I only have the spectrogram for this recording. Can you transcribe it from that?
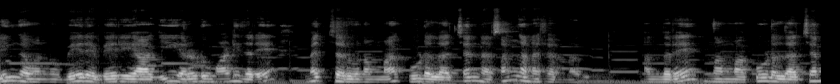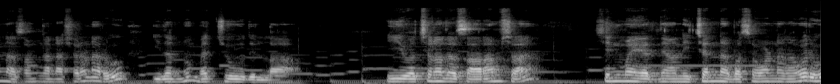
ಲಿಂಗವನ್ನು ಬೇರೆ ಬೇರೆಯಾಗಿ ಎರಡು ಮಾಡಿದರೆ ಮೆಚ್ಚರು ನಮ್ಮ ಕೂಡಲ ಚೆನ್ನ ಸಂಗನ ಶರಣರು. ಅಂದರೆ ನಮ್ಮ ಕೂಡಲ ಚೆನ್ನ ಸಂಗನ ಶರಣರು ಇದನ್ನು ಮೆಚ್ಚುವುದಿಲ್ಲ. ಈ ವಚನದ ಸಾರಾಂಶ, ಚಿನ್ಮಯ ಜ್ಞಾನಿ ಚೆನ್ನ ಬಸವಣ್ಣನವರು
